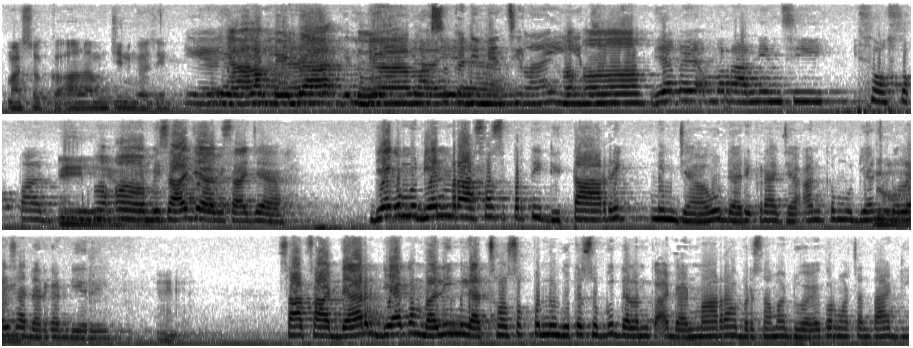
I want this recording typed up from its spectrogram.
masuk ke alam jin gak sih? Iya, Iya, alam beda gitu. Udah Iya, masuk ke iya. dimensi lain. Heeh. Dia kayak meranin si sosok tadi. Iya. Heeh, bisa aja, bisa aja. Dia kemudian merasa seperti ditarik menjauh dari kerajaan, kemudian Tuh, mulai kan. sadarkan diri. Hmm. Saat sadar, dia kembali melihat sosok penunggu tersebut dalam keadaan marah bersama dua ekor macan tadi.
